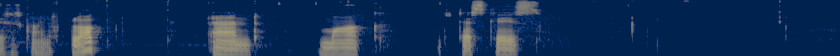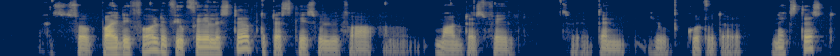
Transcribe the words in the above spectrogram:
this is kind of blocked and mark the test case so by default if you fail a step the test case will be far, uh, marked as failed so then you go to the next test.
